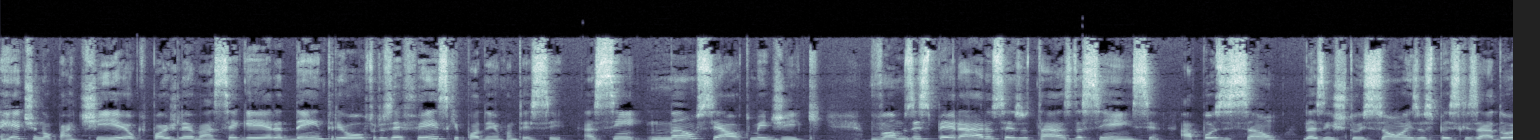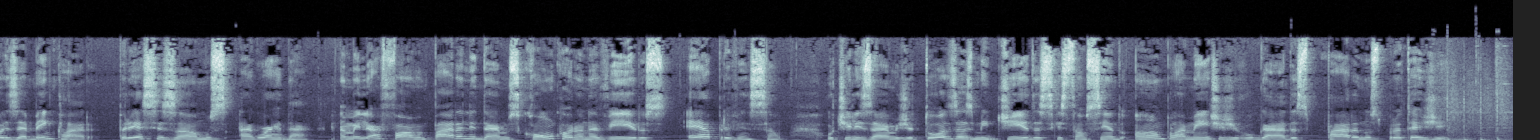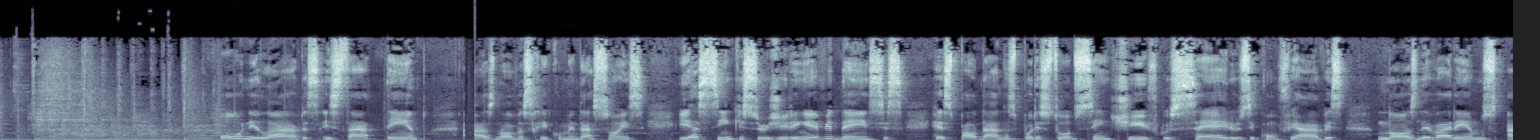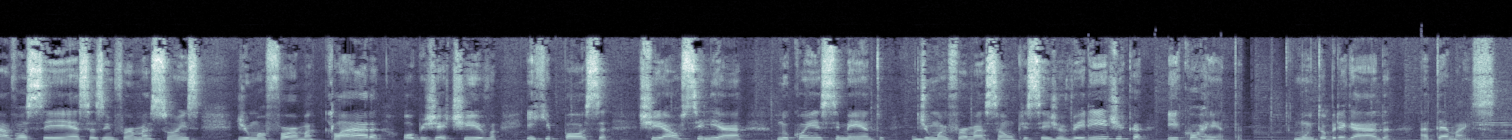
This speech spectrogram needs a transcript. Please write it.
retinopatia, o que pode levar à cegueira, dentre outros efeitos que podem acontecer. Assim, não se automedique. Vamos esperar os resultados da ciência. A posição das instituições, dos pesquisadores é bem clara. Precisamos aguardar. A melhor forma para lidarmos com o coronavírus é a prevenção. Utilizarmos de todas as medidas que estão sendo amplamente divulgadas para nos proteger. O Unilavras está atento as novas recomendações e assim que surgirem evidências respaldadas por estudos científicos sérios e confiáveis, nós levaremos a você essas informações de uma forma clara, objetiva e que possa te auxiliar no conhecimento de uma informação que seja verídica e correta. Muito obrigada, até mais.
